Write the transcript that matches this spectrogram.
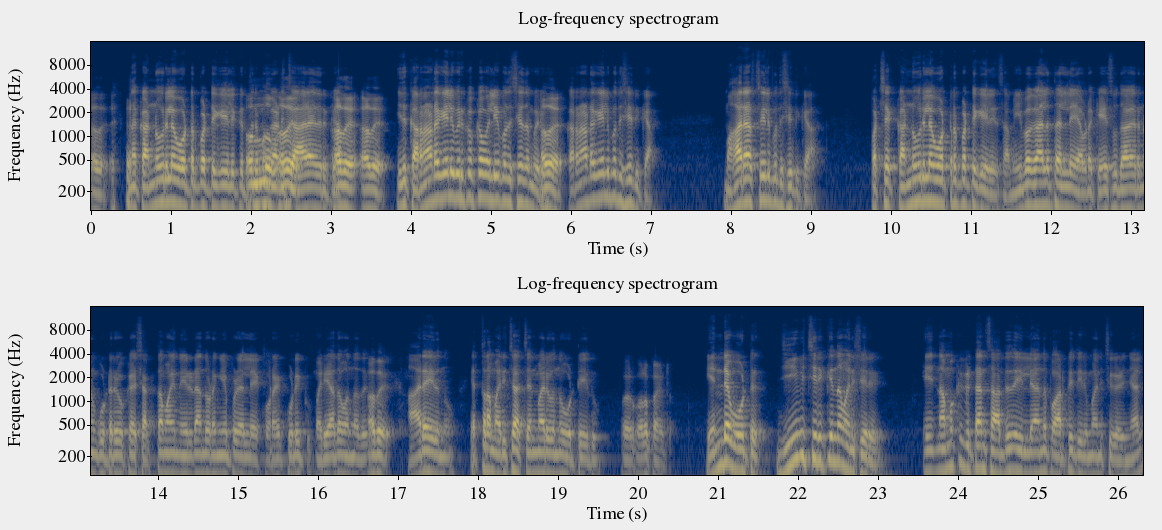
അതെ. കണ്ണൂരിലെ വോട്ടർ പട്ടികയിൽ അതെ. അതെ ഇത് കർണാടകയിൽ ഇവർക്കൊക്കെ വലിയ പ്രതിഷേധം വരും. കർണാടകയിൽ പ്രതിഷേധിക്കാം. മഹാരാഷ്ട്രയിൽ പ്രതിഷേധിക്കാം. പക്ഷേ കണ്ണൂരിലെ വോട്ടർ പട്ടികയിൽ സമീപകാലത്തല്ലേ അവിടെ കെ സുധാകരനും കൂട്ടരും ഒക്കെ ശക്തമായി നേരിടാൻ തുടങ്ങിയപ്പോഴല്ലേ കുറെ കൂടി മര്യാദ വന്നത്? അതെ. ആരായിരുന്നു? എത്ര മരിച്ച അച്ഛന്മാർ വന്ന് വോട്ട് ചെയ്തു? ഉറപ്പായിട്ടും. എന്റെ വോട്ട് ജീവിച്ചിരിക്കുന്ന മനുഷ്യർ നമുക്ക് കിട്ടാൻ സാധ്യതയില്ല എന്ന് പാർട്ടി തീരുമാനിച്ചു കഴിഞ്ഞാൽ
